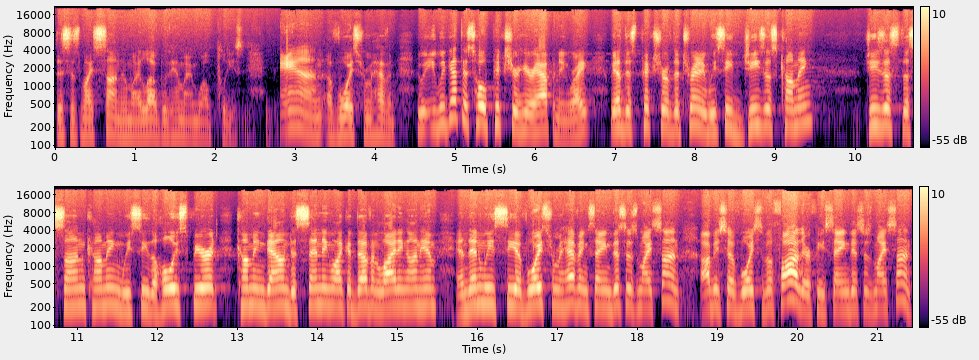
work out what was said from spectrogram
this is my son whom I love, with him I am well pleased. And a voice from heaven. We, we got this whole picture here happening, right? We have this picture of the Trinity. We see Jesus coming, Jesus the Son coming. We see the Holy Spirit coming down, descending like a dove and lighting on him. And then we see a voice from heaven saying, This is my Son. Obviously, a voice of a Father if he's saying, This is my Son.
